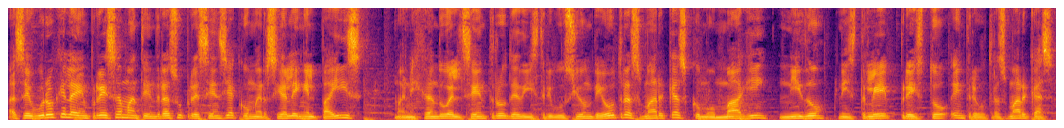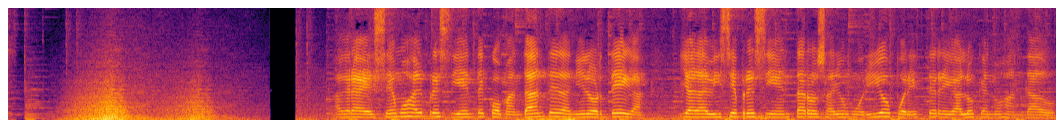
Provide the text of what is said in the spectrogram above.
aseguró que la empresa mantendrá su presencia comercial en el país, manejando el centro de distribución de otras marcas como Maggi, Nido, Nestlé, Presto, entre otras marcas. Agradecemos al presidente comandante Daniel Ortega y a la vicepresidenta Rosario Murillo por este regalo que nos han dado.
